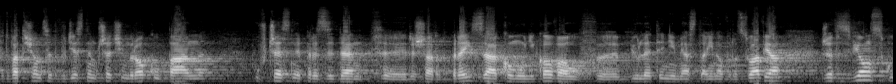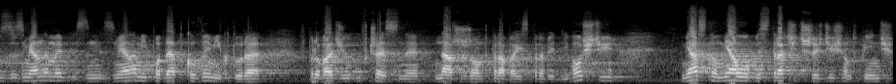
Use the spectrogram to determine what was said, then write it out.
W 2023 roku Pan ówczesny prezydent y, Ryszard Brejza komunikował w biuletynie miasta Inowrocławia, że w związku ze zmianami, z zmianami podatkowymi, które wprowadził ówczesny nasz rząd Prawa i Sprawiedliwości, Miasto miałoby stracić 65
